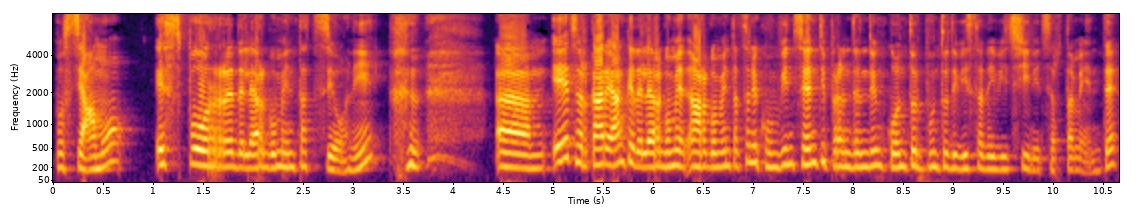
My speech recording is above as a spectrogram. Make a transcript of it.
Possiamo esporre delle argomentazioni um, e cercare anche delle argom- argomentazioni convincenti prendendo in conto il punto di vista dei vicini, certamente,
